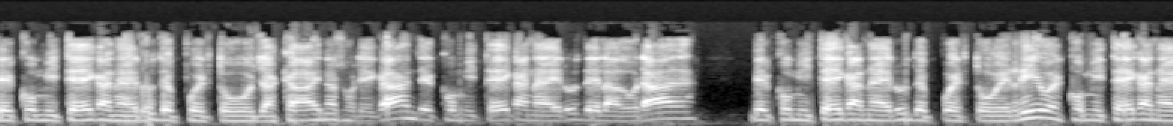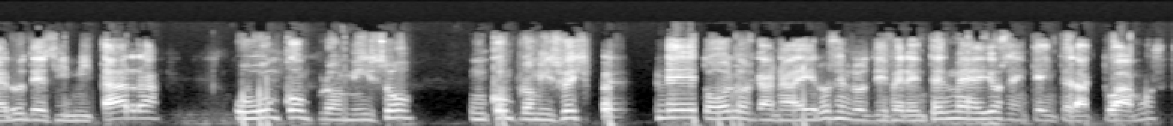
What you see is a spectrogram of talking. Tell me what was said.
del Comité de Ganaderos de Puerto Boyacá en Azoregán, del Comité de Ganaderos de La Dorada del Comité de Ganaderos de Puerto Berrío, el Comité de Ganaderos de Cimitarra. Hubo un compromiso, un compromiso de todos los ganaderos en los diferentes medios en que interactuamos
